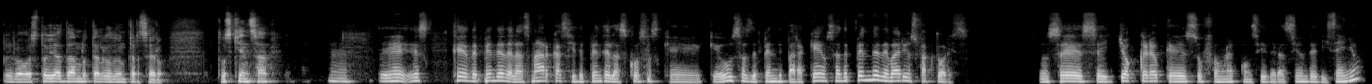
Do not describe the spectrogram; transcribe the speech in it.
Pero estoy dándote algo de un tercero. Entonces, ¿quién sabe? Mm. Eh, es que depende de las marcas y depende de las cosas que, que, usas, depende para qué, o sea, depende de varios factores. Entonces, eh, yo creo que eso fue una consideración de diseño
